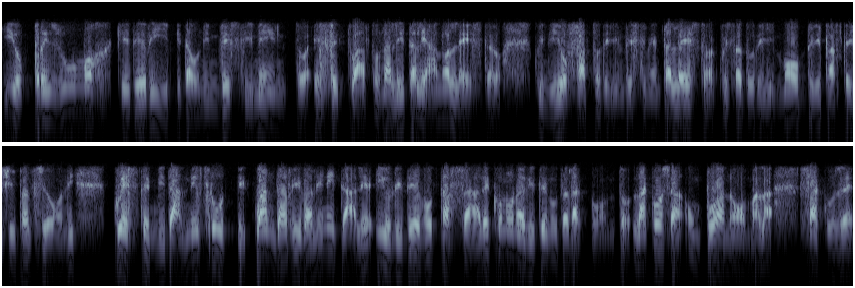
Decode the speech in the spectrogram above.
io presumo che derivi da un investimento effettuato dall'italiano all'estero. Quindi io ho fatto degli investimenti all'estero, ho acquistato degli immobili, partecipazioni, queste mi danno i frutti, quando arrivano in Italia io li devo tassare con una ritenuta d'acconto. La cosa un po' anomala sa cos'è?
